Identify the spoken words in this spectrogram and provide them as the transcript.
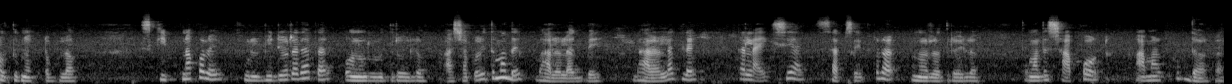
নতুন একটা ব্লগ স্কিপ না করে ফুল ভিডিওটা দেখার অনুরোধ রইল। আশা করি তোমাদের ভালো লাগবে। ভালো লাগলে একটা লাইক শেয়ার সাবস্ক্রাইব করার অনুরোধ রইল। তোমাদের সাপোর্ট আমার খুব দরকার।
